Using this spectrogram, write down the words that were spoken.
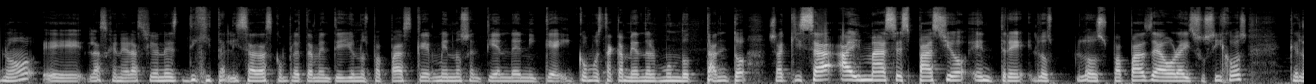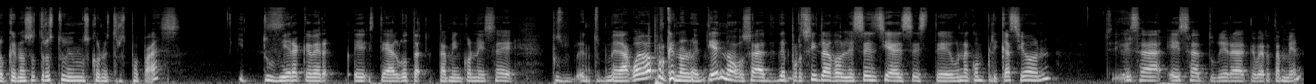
no Eh, las generaciones digitalizadas completamente y unos papás que menos entienden y que y cómo está cambiando el mundo tanto. O sea quizá hay más espacio entre los los papás de ahora y sus hijos que lo que nosotros tuvimos con nuestros papás y tuviera que ver este algo ta- también con ese pues me da hueva porque no lo entiendo o sea de por sí la adolescencia es este una complicación. Esa esa tuviera que ver también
